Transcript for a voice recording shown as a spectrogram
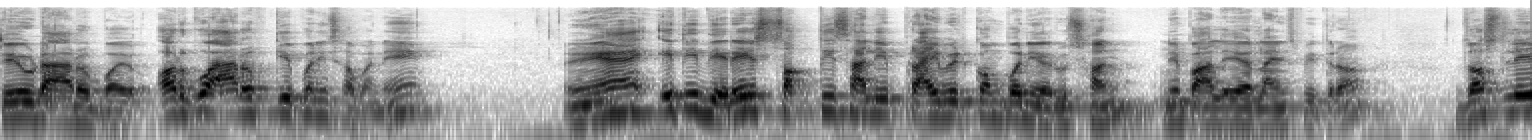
त्यो एउटा आरोप भयो। अर्को आरोप के पनि छ भने यहाँ यति धेरै शक्तिशाली प्राइभेट कम्पनीहरू छन् नेपाल एयरलाइन्सभित्र जसले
